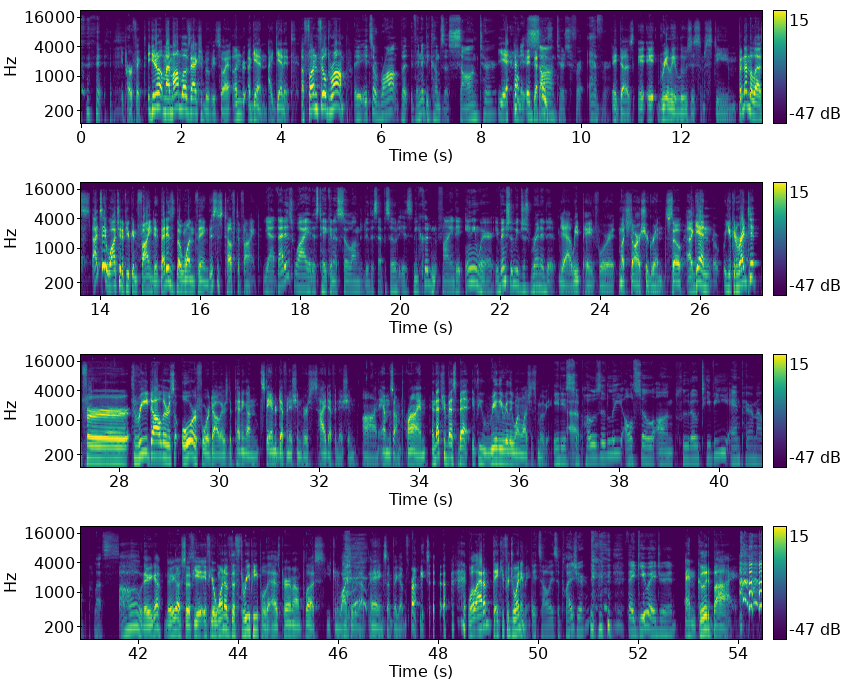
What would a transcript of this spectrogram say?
Perfect. You know, my mom loves action movies, so I under again, I get it. A fun-filled romp. it's a romp, but then it becomes a saunter. Yeah, and it, it does. saunters forever. It does. It, it really loses some steam. But nonetheless, I'd say watch it if you can find it. That is the one thing. This is tough to find. Yeah, that is why it has taken us so long to do this episode. Is we couldn't find it anywhere. Eventually, we just rented it. Yeah, we paid for it, much to our chagrin. So again, you can rent it for three dollars or four dollars, depending on standard definition versus high definition on Amazon Prime, and that's your best bet if you really, really want to watch this movie. It is uh, supposedly also on Pluto TV and Paramount Plus. Oh, there you go. There you go. So if you if you're one of the three people that has Paramount Plus, you can watch it without paying something up front. well, Adam, thank you for joining me. It's always a pleasure. Thank you, Adrian. And goodbye.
